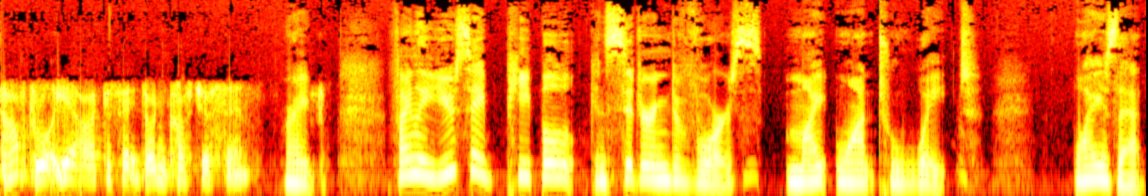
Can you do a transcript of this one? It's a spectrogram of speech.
After all, yeah, like I said, it doesn't cost you a cent. Right. Finally, you say people considering divorce might want to wait. Why is that?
